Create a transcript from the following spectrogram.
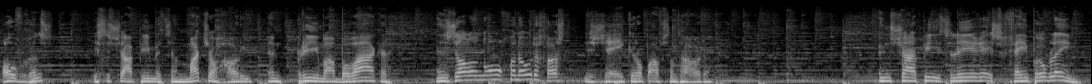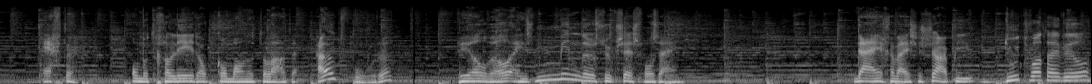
Overigens is de Sharpie met zijn macho houding een prima bewaker en zal een ongenode gast zeker op afstand houden. Een Sharpie iets leren is geen probleem. Echter, om het geleerde op commando te laten uitvoeren, wil wel eens minder succesvol zijn. De eigenwijze Sharpie doet wat hij wil,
